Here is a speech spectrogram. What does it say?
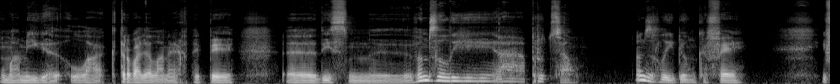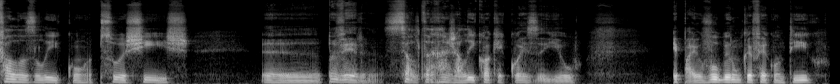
uma amiga lá que trabalha lá na RTP uh, disse-me: Vamos ali à produção, vamos ali beber um café e falas ali com a pessoa X uh, para ver se ela te arranja ali qualquer coisa. E eu, epá, eu vou beber um café contigo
